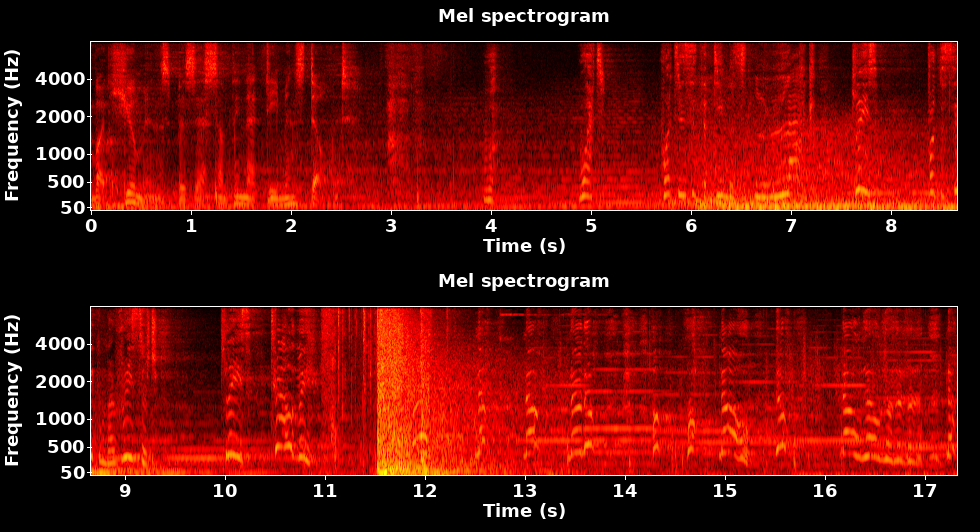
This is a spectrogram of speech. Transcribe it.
But humans possess something that demons don't. What? What is it that demons lack? Please, for the sake of my research, Please, tell me! No, no, no, no! Oh, oh, no, no, no, no, no, no, no,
